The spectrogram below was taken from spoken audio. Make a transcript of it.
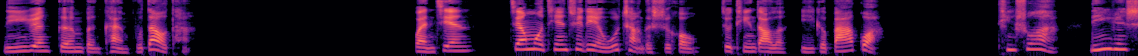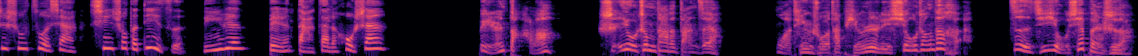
林渊根本看不到他。晚间，江慕天去练武场的时候，就听到了一个八卦。听说啊，林渊师叔座下新收的弟子林渊被人打在了后山。被人打了？谁有这么大的胆子呀？我听说他平日里嚣张得很，自己有些本事的，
